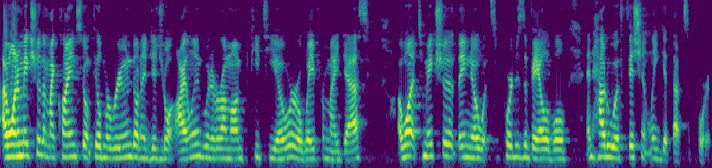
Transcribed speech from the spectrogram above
I want to make sure that my clients don't feel marooned on a digital island whenever I'm on PTO or away from my desk. I want to make sure that they know what support is available and how to efficiently get that support.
